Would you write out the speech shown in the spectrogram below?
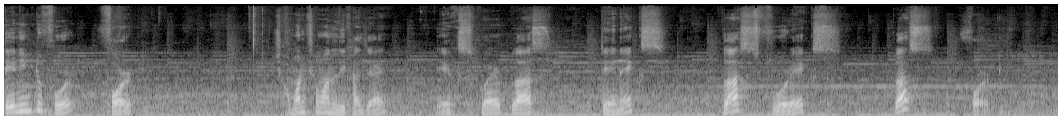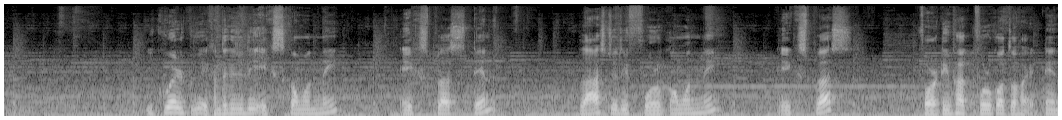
টেন ইন্টু ফোর ফোরটি সমান সমান লেখা যায় x square plus ten x plus four x plus forty equal to এখান থেকে যদি এক্স কমন নেই এক্স প্লাস টেন প্লাস যদি ফোর কমন নেই এক্স প্লাস ফর্টি ভাগ ফোর কত হয়? টেন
